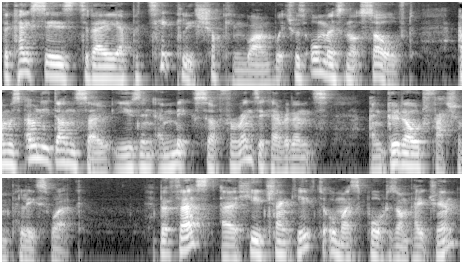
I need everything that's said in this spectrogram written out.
The case is today a particularly shocking one which was almost not solved and was only done so using a mix of forensic evidence and good old fashioned police work. But first, a huge thank you to all my supporters on Patreon.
